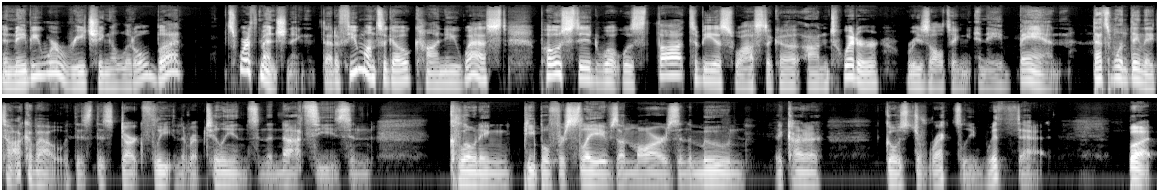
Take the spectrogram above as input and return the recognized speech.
And maybe we're reaching a little, but it's worth mentioning that a few months ago, Kanye West posted what was thought to be a swastika on Twitter, resulting in a ban. That's one thing they talk about with this this dark fleet and the reptilians and the Nazis and cloning people for slaves on Mars and the moon. It kind of goes directly with that. But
